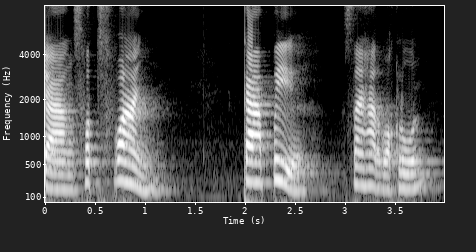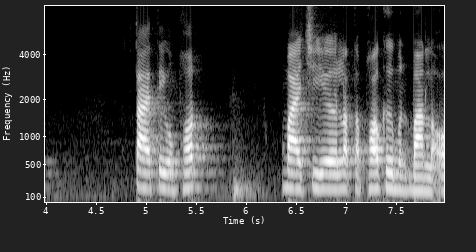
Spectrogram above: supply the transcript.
យ៉ាងស្វិតស្វាញការពារស្នេហារបស់ខ្លួន តែទីបំផុតបែរជាលទ្ធផលគឺមិនបានល្អ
